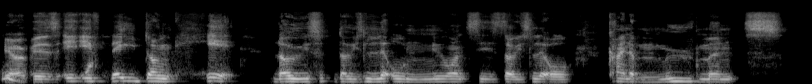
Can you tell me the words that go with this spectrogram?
You know, hmm. because i- if they don't hit those those little nuances, those little kind of movements,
